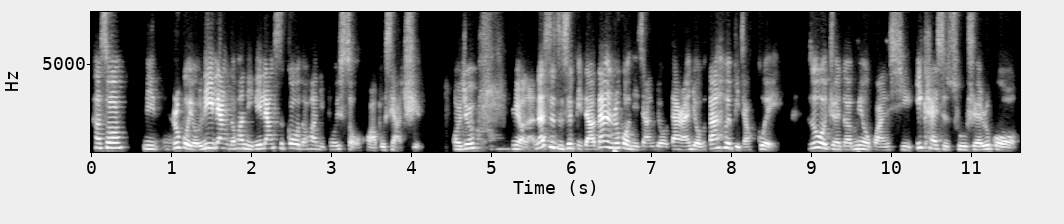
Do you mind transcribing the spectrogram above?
他说：“你如果有力量的话，你力量是够的话，你不会手滑不下去。”我就没有了。那是只是比较，但如果你讲有，当然有，但会比较贵。如果觉得没有关系，一开始初学如果。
